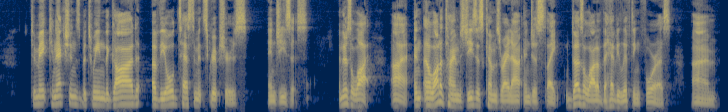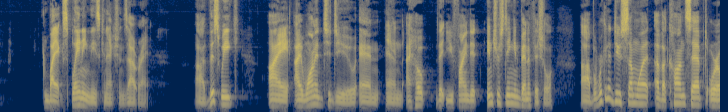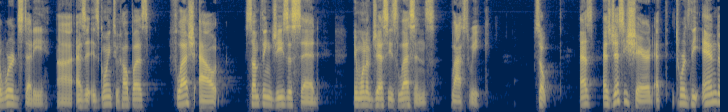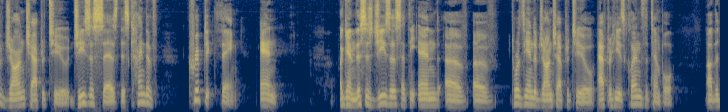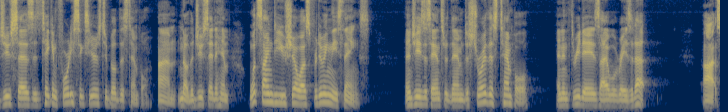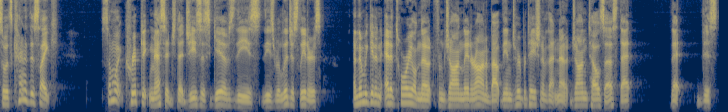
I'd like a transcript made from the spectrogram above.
to make connections between the God of the Old Testament scriptures and Jesus. And there's a lot. Uh, and, and a lot of times Jesus comes right out and just like does a lot of the heavy lifting for us um, by explaining these connections outright. Uh, this week, I I wanted to do and and I hope that you find it interesting and beneficial. Uh, but we're going to do somewhat of a concept or a word study uh, as it is going to help us flesh out something Jesus said in one of Jesse's lessons last week. So, as as Jesse shared at towards the end of John chapter 2, Jesus says this kind of cryptic thing. And again, this is Jesus at the end of of towards the end of John chapter 2, after he has cleansed the temple. Uh, the Jew says, It's taken 46 years to build this temple. Um, no, the Jew said to him, What sign do you show us for doing these things? And Jesus answered them, Destroy this temple, and in three days I will raise it up. Uh, so it's kind of this like somewhat cryptic message that Jesus gives these these religious leaders. And then we get an editorial note from John later on about the interpretation of that note. John tells us that that this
